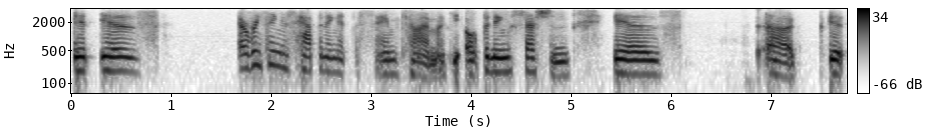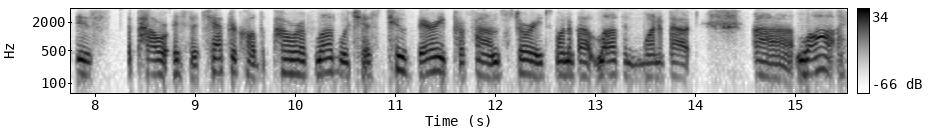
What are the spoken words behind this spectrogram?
it, is everything is happening at the same time. Like the opening session is uh, it is the power is the chapter called the power of love which has two very profound stories one about love and one about uh, loss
